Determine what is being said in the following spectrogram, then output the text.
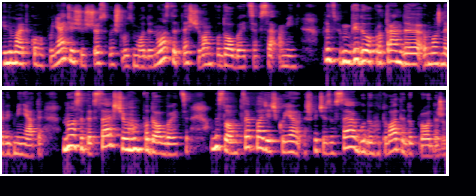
і немає такого поняття, що щось вийшло з моди. Носите те, що вам подобається. Все, амінь. В принципі, відео про тренди можна відміняти. Носите все, що вам подобається. Одним словом, це платячко я швидше за все буду готувати до продажу,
